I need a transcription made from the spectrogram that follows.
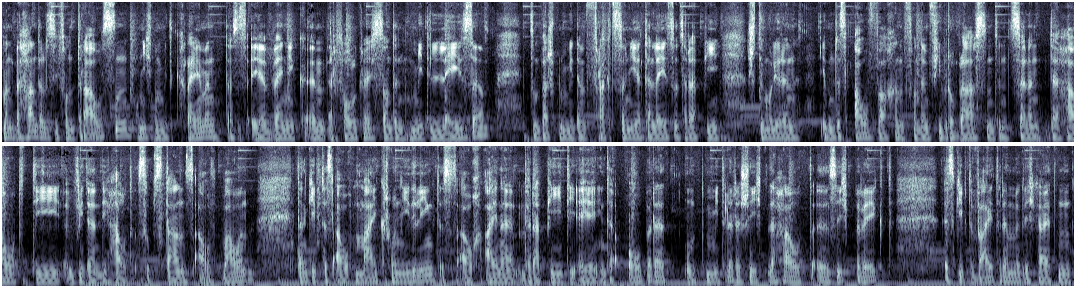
Man behandelt sie von draußen, nicht nur mit Cremen, das ist eher wenig ähm, erfolgreich, sondern mit Laser. Zum Beispiel mit der fraktionierten Lasertherapie stimulieren eben das Aufwachen von den Fibroblasten, den Zellen der Haut, die wieder die Hautsubstanz aufbauen. Dann gibt es auch Microneedling. Das ist auch eine Therapie, die eher in der oberen und mittleren Schicht der Haut äh, sich bewegt. Es gibt weitere Möglichkeiten,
